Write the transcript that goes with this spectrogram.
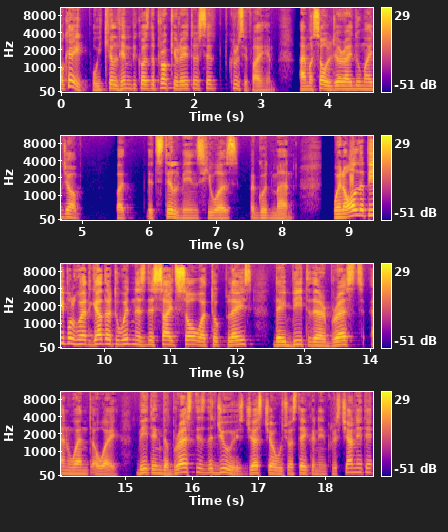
Okay, we killed him because the procurator said, Crucify him. I'm a soldier, I do my job. But it still means he was a good man. When all the people who had gathered to witness this sight saw what took place, they beat their breasts and went away. Beating the breast is the Jewish gesture which was taken in Christianity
